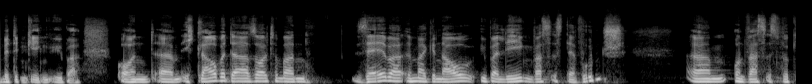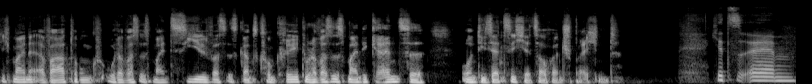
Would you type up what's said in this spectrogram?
mit dem Gegenüber. Und ähm, ich glaube, da sollte man selber immer genau überlegen, was ist der Wunsch ähm, und was ist wirklich meine Erwartung oder was ist mein Ziel, was ist ganz konkret oder was ist meine Grenze und die setze ich jetzt auch entsprechend. Jetzt, ähm,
